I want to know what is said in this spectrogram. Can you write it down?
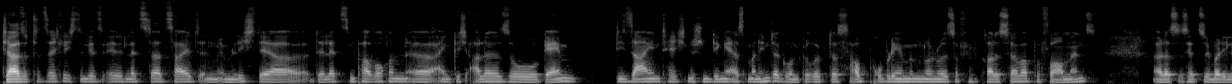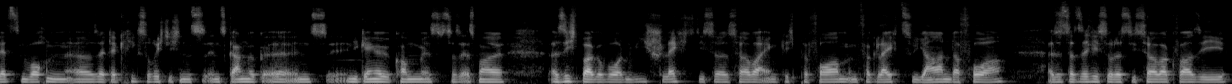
Tja, also tatsächlich sind jetzt in letzter Zeit im, im Licht der, der letzten paar Wochen äh, eigentlich alle so Game Design technischen Dinge erstmal in den Hintergrund gerückt. Das Hauptproblem im 00 ist auf jeden Fall gerade Server Performance. Äh, das ist jetzt über die letzten Wochen, äh, seit der Krieg so richtig ins, ins Gang, äh, ins, in die Gänge gekommen ist, ist das erstmal äh, sichtbar geworden, wie schlecht diese Server eigentlich performen im Vergleich zu Jahren davor. Also es ist tatsächlich so, dass die Server quasi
